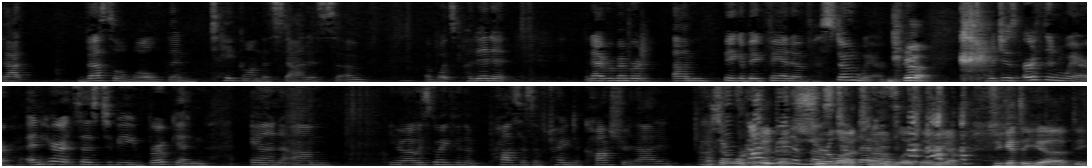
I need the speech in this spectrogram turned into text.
that vessel will then take on the status of, of what's put in it. And I remember um, being a big fan of stoneware Yeah. which is earthenware, and here it says to be broken. And um, you know, I was going through the process of trying to kosher that, and I since working gotten at rid that of most of La thing? Yeah. Did you get the uh, the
